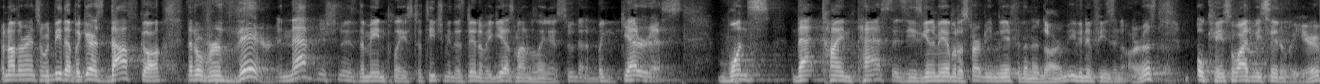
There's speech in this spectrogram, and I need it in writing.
Another answer would be that Begeres Dafka, that over there, in that mission is the main place to teach me this din of a Yezman Velenesu, that a Begeres, once that time passes, he's going to be able to start being made for the Nadarim, even if he's an Aras. Okay, so why do we say it over here?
